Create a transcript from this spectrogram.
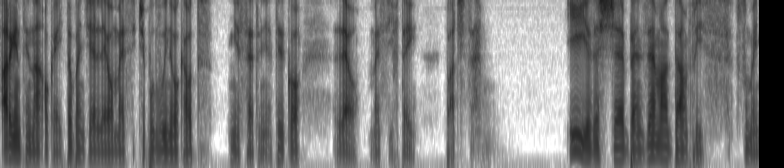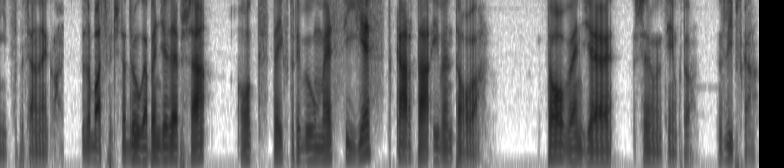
Argentyna. Ok, to będzie Leo Messi. Czy podwójny walkout? Niestety nie, tylko Leo Messi w tej paczce. I jest jeszcze Benzema Dumfries. W sumie nic specjalnego. Zobaczmy, czy ta druga będzie lepsza od tej, w której był Messi. Jest karta eventowa. To będzie, szczerze mówiąc, nie wiem kto. Z Lipska.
